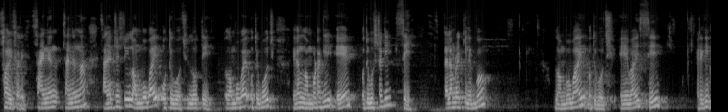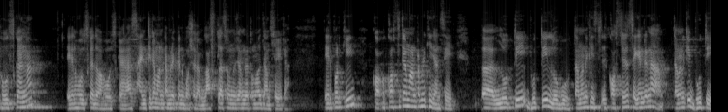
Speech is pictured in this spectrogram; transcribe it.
সরি সরি সাইনের সাইনের না? সাইনের কি লম্ব বাই অতিভুজ, লতি। লম্ব বাই অতিভুজ। এখানে লম্বটা কি? এ, অতিভুজটা কি? সি তাহলে আমরা কি লিখব? লম্ব বাই অতিভুজ এ বাই সি এটা কি হোল স্কোয়ার না? এখানে হোল স্কোয়ার দেওয়া হোল স্কোয়ার আর সাইন থিটা মানটা আমরা এখানে বসালাম। লাস্ট ক্লাস অনুযায়ী আমরা তোমরা জানছো এটা। এরপর কি? কস্তিটার মানটা আমরা কি জানছি? লতি, ভূতি, লবু। তার মানে কি? কস্তিটা সেকেন্ডে না, তার মানে কি? ভূতি।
